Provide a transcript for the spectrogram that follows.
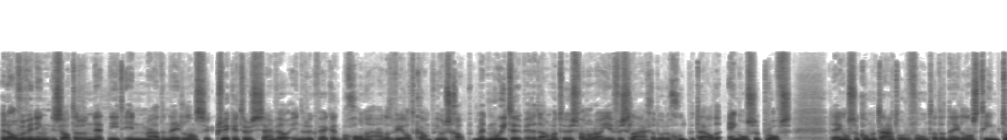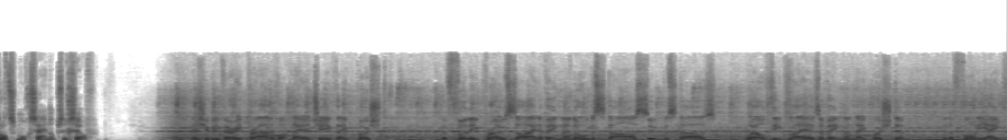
Een overwinning zat er net niet in, maar de Nederlandse cricketers zijn wel indrukwekkend begonnen aan het wereldkampioenschap. Met moeite werden de amateurs van Oranje verslagen door de goed betaalde Engelse profs. De Engelse commentator vond dat het Nederlands team trots mocht zijn op zichzelf. They should be very proud of what they achieved. They pushed the fully pro side of England, all the stars, superstars, wealthy players of England. They pushed them to the 48th,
